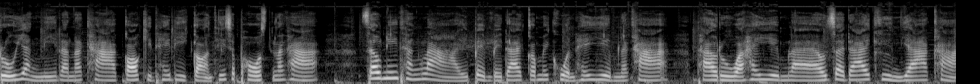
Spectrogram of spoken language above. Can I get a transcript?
รู้อย่างนี้แล้วนะคะ ก็คิดให้ดีก่อนที่จะโพสต์นะคะ เจ้าหนี้ทั้งหลายเป็นไปได้ก็ไม่ควรให้ยืมนะคะ ถ้ารู้ว่าให้ยืมแล้วจะได้คืนยากค่ะ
